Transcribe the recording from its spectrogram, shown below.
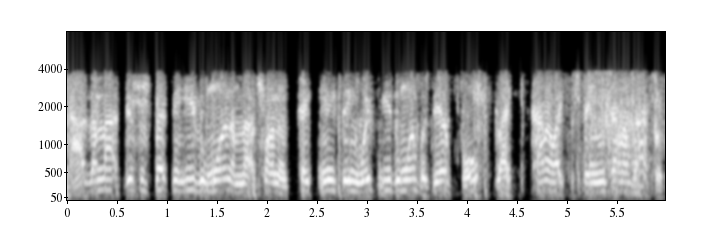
I- I'm not disrespecting either one. I'm not trying to take anything away from either one, but they're both like kind of like the same kind of rappers.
